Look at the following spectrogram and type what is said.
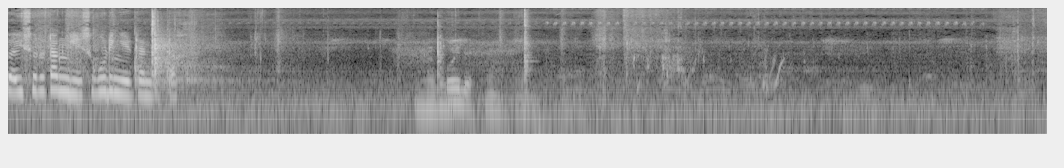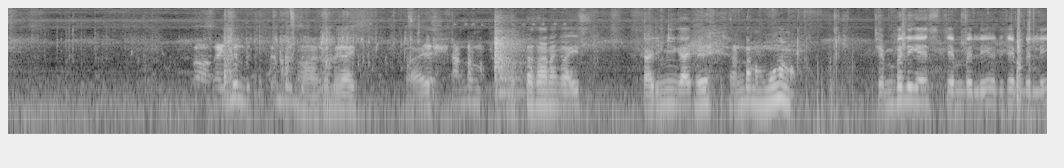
കൈസൊരു ഒരു ടങ്കീസ് കുടുങ്ങിയിട്ടുണ്ട് കേട്ടോ പോയില്ലേ? രണ്ടെണ്ണം മുട്ട സാധനം ഗൈസ് കരിമീൻ ഗൈസ് രണ്ടെണ്ണം മൂന്നെണ്ണം. ചെമ്പല്ലി ഗൈസ് ചെമ്പല്ലി ഒരു ചെമ്പല്ലി.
